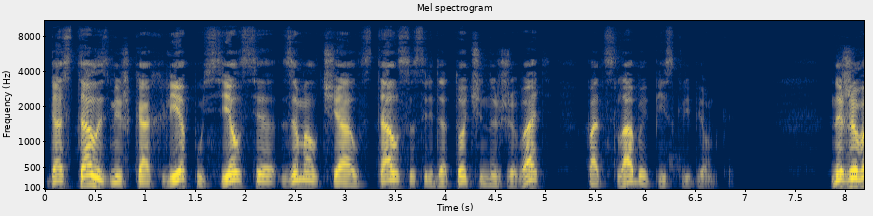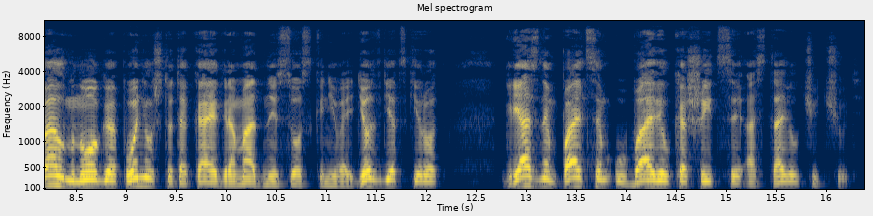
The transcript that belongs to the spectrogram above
Достал из мешка хлеб, уселся, замолчал, стал сосредоточенно жевать под слабый писк ребенка. Наживал много, понял, что такая громадная соска не войдет в детский рот, грязным пальцем убавил кашицы, оставил чуть-чуть.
